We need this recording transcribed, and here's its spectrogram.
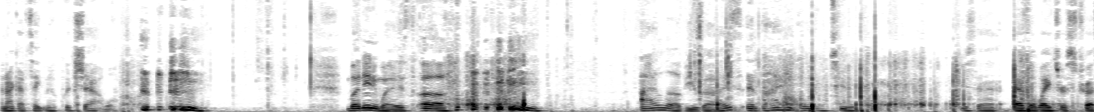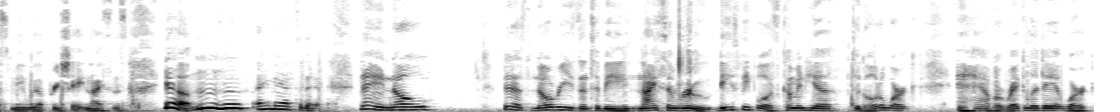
And I got to take me a quick shower. but anyways, uh, I love you guys. And I am going to, you said, as a waitress, trust me, we appreciate niceness. Yeah, mm-hmm, amen to that. There ain't no there's no reason to be nice and rude. These people is coming here to go to work and have a regular day at work,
